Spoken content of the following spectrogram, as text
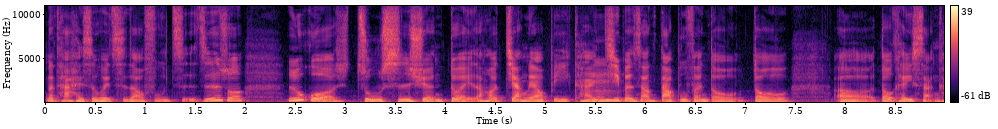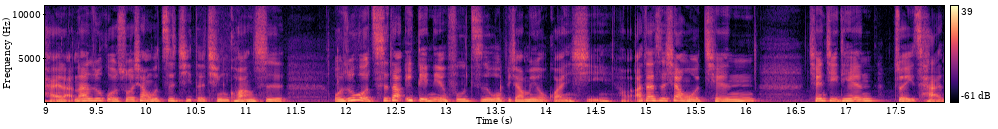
那它还是会吃到麸质。只是说，如果主食选对，然后酱料避开，基本上大部分都都呃都可以散开了。那如果说像我自己的情况是。我如果吃到一点点麸质，我比较没有关系，好啊。但是像我前前几天嘴馋，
